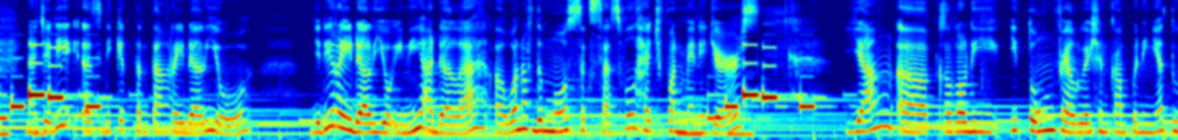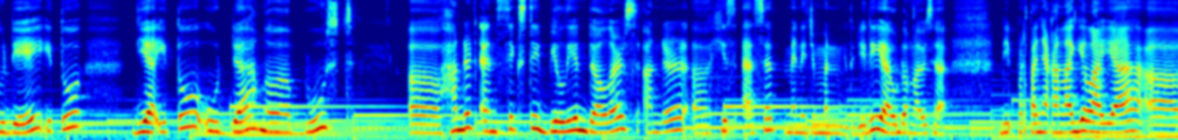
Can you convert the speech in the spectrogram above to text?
Nah, jadi uh, sedikit tentang Ray Dalio jadi Ray Dalio ini adalah uh, one of the most successful hedge fund managers yang uh, kalau dihitung valuation company-nya today itu dia itu udah ngeboost uh, 160 billion dollars under uh, his asset management gitu. Jadi ya udah nggak bisa dipertanyakan lagi lah ya uh,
